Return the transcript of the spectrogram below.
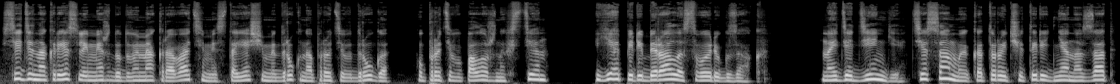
Сидя на кресле между двумя кроватями, стоящими друг напротив друга у противоположных стен, я перебирала свой рюкзак. Найдя деньги, те самые, которые четыре дня назад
